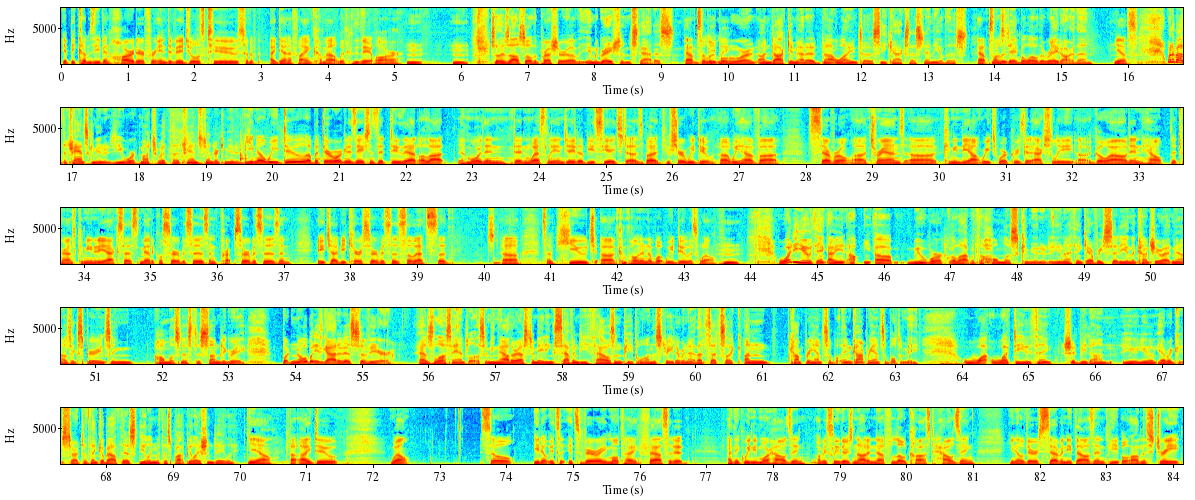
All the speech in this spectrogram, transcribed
it becomes even harder for individuals to sort of identify and come out with who they are. Mm. Mm. So there's also the pressure of immigration status. Absolutely. People who are undocumented not wanting to seek access to any of this. Absolutely. Want to stay below the radar then. Yes. What about the trans community? Do you work much with the transgender community? You know, we do, uh, but there are organizations that do that a lot more than, than Wesley and JWCH does. But sure, we do. Uh, we have uh, several uh, trans uh, community outreach workers that actually uh, go out and help the trans community access medical services and PrEP services and HIV care services. So that's a, uh, it's a huge uh, component of what we do as well. Hmm. What do you think? I mean, uh, you work a lot with the homeless community, and I think every city in the country right now is experiencing homelessness to some degree, but nobody's got it as severe as Los Angeles. I mean, now they're estimating seventy thousand people on the street every night. That's that's like incomprehensible, incomprehensible to me. What what do you think should be done? You you ever start to think about this, dealing with this population daily? Yeah, I, do. Well, so you know, it's it's very multifaceted. I think we need more housing. Obviously, there's not enough low cost housing. You know, there's seventy thousand people on the street,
